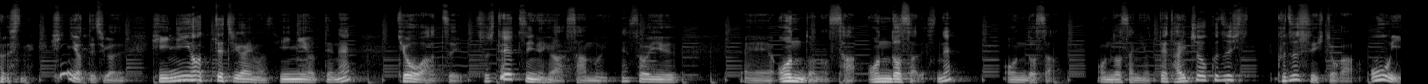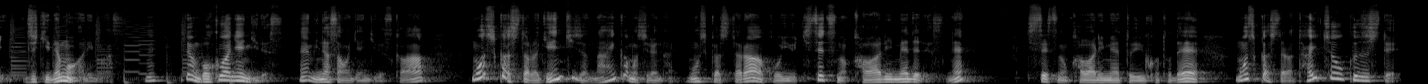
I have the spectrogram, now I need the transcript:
うですね。日によって違うね。日によって違います。日によってね今日は暑い。そして次の日は寒い、ね、そういう、えー、温度の差温度差ですね。温度差。温度差によって体調を崩し崩す人が多い時期でもあります、ね、でも僕は元気です、ね、皆さんは元気ですか？もしかしたら元気じゃないかもしれない。もしかしたらこういう季節の変わり目でですね。季節の変わり目ということでもしかしたら体調を崩して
